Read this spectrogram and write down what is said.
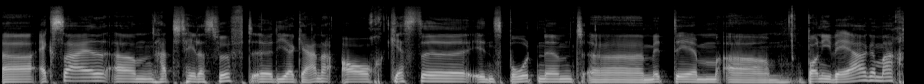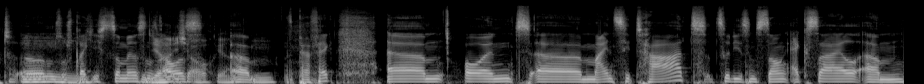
Äh, Exile ähm, hat Taylor Swift, äh, die ja gerne auch Gäste ins Boot nimmt, äh, mit dem ähm, Bonnie Ware gemacht. Mm. so spreche ich es zumindest ja, aus. Ich auch, ja. Ähm, mm. Perfekt. Ähm, und äh, mein Zitat zu diesem Song Exile: ähm,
